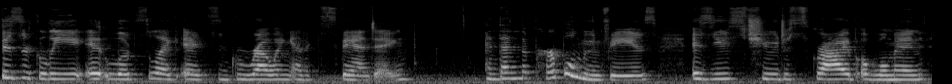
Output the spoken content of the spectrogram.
physically it looks like it's growing and expanding. And then the purple moon phase is used to describe a woman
